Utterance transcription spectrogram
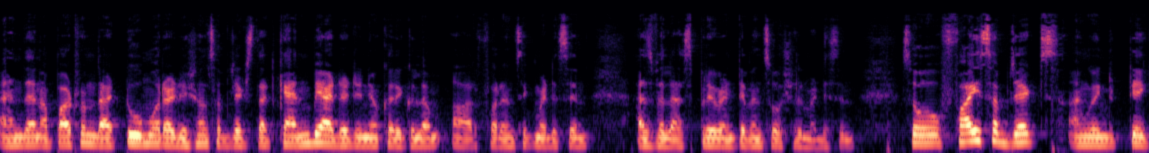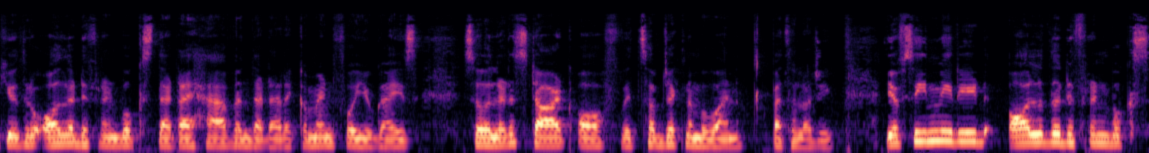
and then apart from that two more additional subjects that can be added in your curriculum are forensic medicine as well as preventive and social medicine. So five subjects i'm going to take you through all the different books that i have and that i recommend for you guys. So let us start off with subject number one pathology. You have seen me read all of the different books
